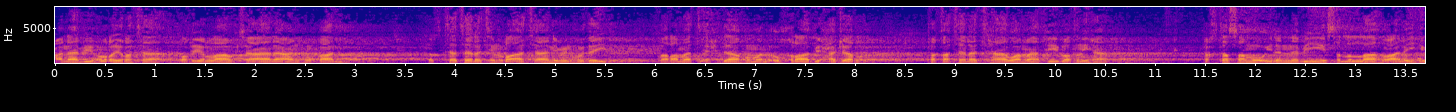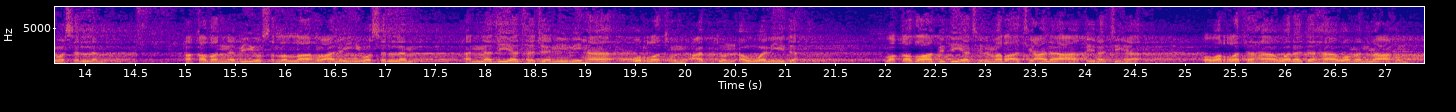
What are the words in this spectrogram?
عن أبي هريرة رضي الله تعالى عنه قال اقتتلت امرأتان من هذيل فرمت إحداهما الأخرى بحجر فقتلتها وما في بطنها. فاختصموا إلى النبي صلى الله عليه وسلم. فقضى النبي صلى الله عليه وسلم أن دية جنينها غرة عبد أو وليدة وقضى بدية المرأة على عاقلتها وورثها ولدها ومن معهم.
